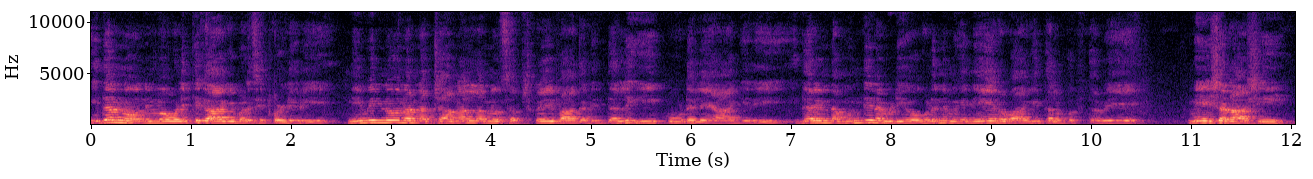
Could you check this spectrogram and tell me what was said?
ಇದನ್ನು ನಿಮ್ಮ ಒಳಿತಿಗಾಗಿ ಬಳಸಿಕೊಳ್ಳಿರಿ. ನೀವಿನ್ನೂ ನನ್ನ ಚಾನಲನ್ನು ಸಬ್ಸ್ಕ್ರೈಬ್ ಆಗದಿದ್ದಲ್ಲಿ ಈ ಕೂಡಲೇ ಆಗಿರಿ. ಇದರಿಂದ ಮುಂದಿನ ವಿಡಿಯೋಗಳು ನಿಮಗೆ ನೇರವಾಗಿ ತಲುಪುತ್ತವೆ. ಮೇಷರಾಶಿ.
